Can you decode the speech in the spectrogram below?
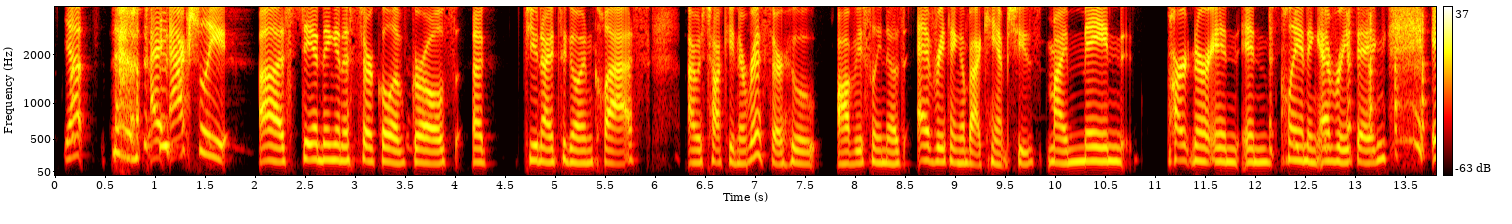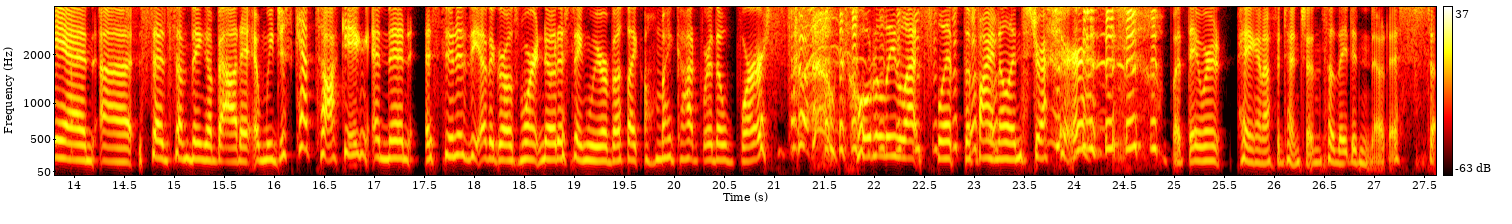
yep. I actually, uh, standing in a circle of girls a few nights ago in class, I was talking to Risser, who obviously knows everything about camp. She's my main partner in in planning everything and uh said something about it. And we just kept talking. And then as soon as the other girls weren't noticing we were both like oh my god we're the worst. Totally let slip the final instructor. But they weren't paying enough attention so they didn't notice so.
